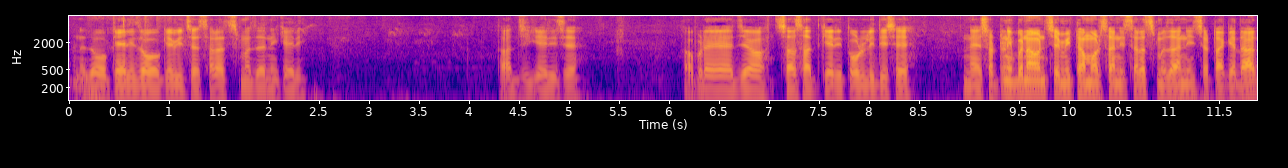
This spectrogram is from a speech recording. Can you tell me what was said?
અને જો કેરી જો કેવી છે સરસ મજાની કેરી તાજી કેરી છે તો આપણે જે છ સાત કેરી તોડી લીધી છે અને ચટણી બનાવવાની છે, મીઠા મરસાની સરસ મજાની ચટાકેદાર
